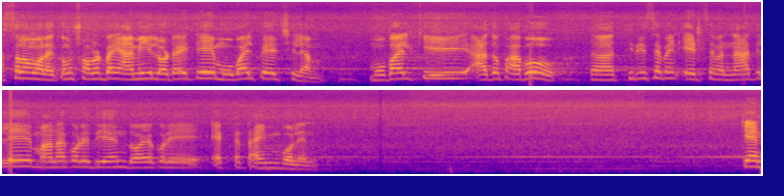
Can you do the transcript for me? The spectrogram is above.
আসসালামু আলাইকুম, সম্রাট ভাই, আমি লটারিতে মোবাইল পেয়েছিলাম। মোবাইল কি আদৌ পাবো? থ্রি সেভেন এইট সেভেন না দিলে মানা করে দিয়েন, দয়া করে একটা টাইম বলেন। কেন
